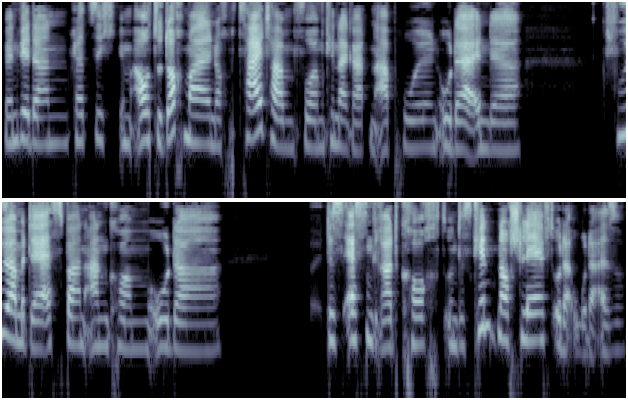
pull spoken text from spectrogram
wenn wir dann plötzlich im Auto doch mal noch Zeit haben vor dem Kindergarten abholen oder in der früher mit der S-Bahn ankommen oder das Essen gerade kocht und das Kind noch schläft oder oder also.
